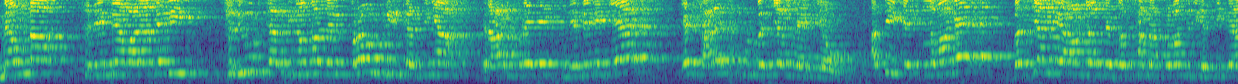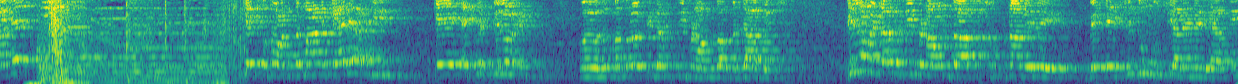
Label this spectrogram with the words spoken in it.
ਮੈਂ ਉਹਨਾਂ ਸਿਨੇਮਿਆਂ ਵਾਲਿਆਂ ਦੇ ਵੀ ਸਲੂਟ ਕਰਦੀ ਹਾਂ ਉਹਨਾਂ ਤੇ ਵੀ ਪ੍ਰਾਊਡ ਫੀਲ ਕਰਦੀ ਹਾਂ ਰਾਜਪੁਰੇ ਦੇ ਇੱਕ ਸਿਨੇਮੇ ਨੇ ਕਿਹਾ ਕਿ ਸਾਰੇ ਸਕੂਲ ਬੱਚਿਆਂ ਨੂੰ ਲੈ ਕੇ ਆਓ, ਅੱਧੀ ਟਿਕਟ ਲਵਾਂਗੇ, ਬੱਚਿਆਂ ਦੇ ਆਉਣ ਜਾਣ ਤੇ ਬੱਸਾਂ ਦਾ ਪ੍ਰਬੰਧ ਵੀ ਅਸੀਂ ਕਰਾਂਗੇ। ਕਿ ਭਗਵੰਤ ਮਾਨ ਕਹਿ ਰਿਹਾ ਸੀ ਕਿ ਇੱਥੇ ਫਿਲਮ ਮਤਲਬ ਇੰਡਸਟਰੀ ਬਣਾਉਣ ਪੰਜਾਬ ਵਿੱਚ। ਫਿਲਮ ਇੰਡਸਟਰੀ ਬਣਾਉਣ ਦਾ ਸੁਪਨਾ ਮੇਰੇ ਬੇਟੇ ਸਿੱਧੂ ਮੂਸੇਵਾਲੇ ਨੇ ਲਿਆ ਸੀ।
